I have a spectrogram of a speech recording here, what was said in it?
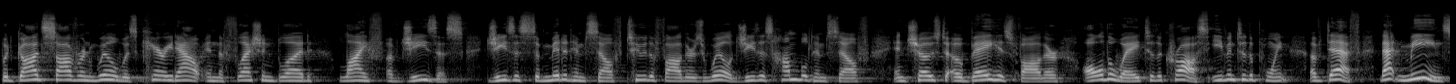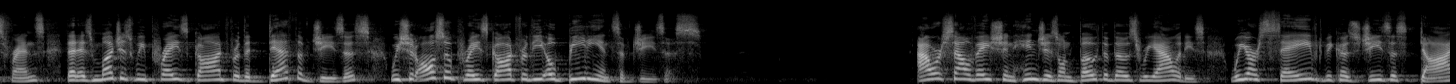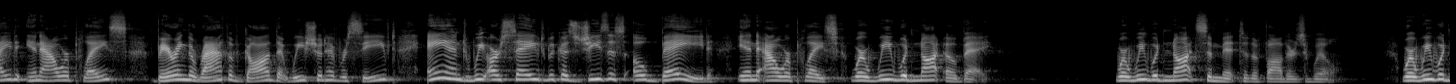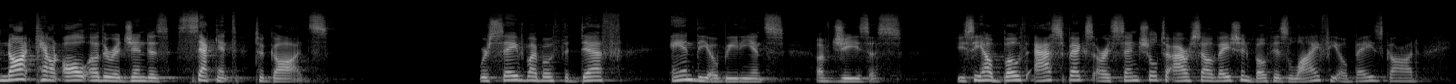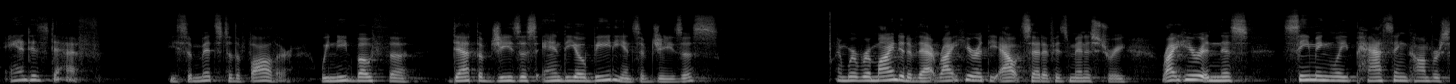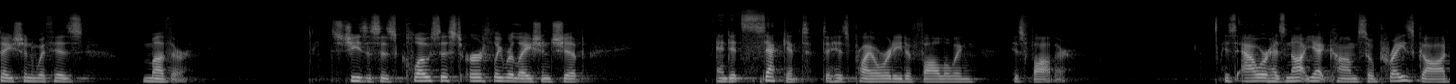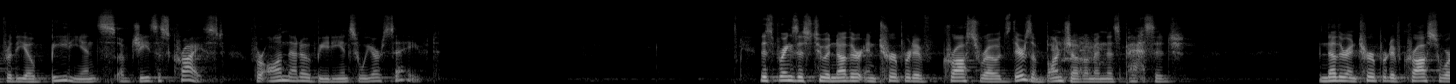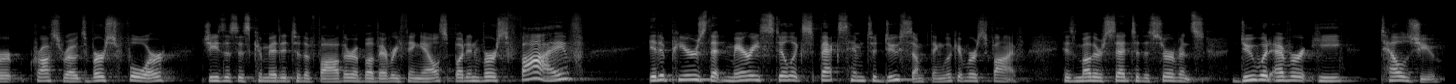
but God's sovereign will was carried out in the flesh and blood life of Jesus. Jesus submitted himself to the Father's will. Jesus humbled himself and chose to obey his Father all the way to the cross, even to the point of death. That means, friends, that as much as we praise God for the death of Jesus, we should also praise God for the obedience of Jesus. Our salvation hinges on both of those realities. We are saved because Jesus died in our place, bearing the wrath of God that we should have received, and we are saved because Jesus obeyed in our place where we would not obey, where we would not submit to the Father's will, where we would not count all other agendas second to God's. We're saved by both the death and the obedience of Jesus. You see how both aspects are essential to our salvation both his life, he obeys God, and his death. He submits to the Father. We need both the death of Jesus and the obedience of Jesus. And we're reminded of that right here at the outset of his ministry. right here in this seemingly passing conversation with his mother. It's Jesus' closest earthly relationship, and it's second to his priority to following his Father. His hour has not yet come, so praise God for the obedience of Jesus Christ, for on that obedience we are saved. This brings us to another interpretive crossroads. There's a bunch of them in this passage. Another interpretive crossroads. Verse 4, Jesus is committed to the Father above everything else. But in verse 5, it appears that Mary still expects him to do something. Look at verse 5. His mother said to the servants, Do whatever he tells you.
